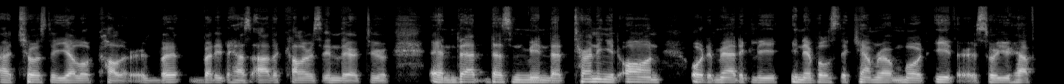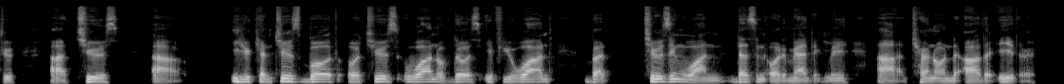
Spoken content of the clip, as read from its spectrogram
I chose the yellow color, but but it has other colors in there too. And that doesn't mean that turning it on automatically enables the camera mode either. So you have to uh, choose uh, you can choose both or choose one of those if you want, but choosing one doesn't automatically uh, turn on the other either.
